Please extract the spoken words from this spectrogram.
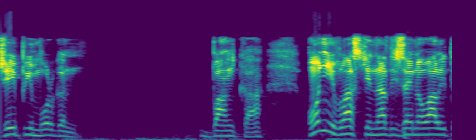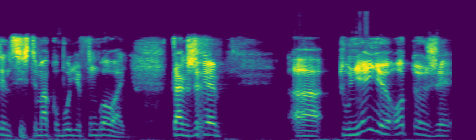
JP Morgan banka. Oni vlastne nadizajnovali ten systém, ako bude fungovať. Takže tu nejde o to, že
